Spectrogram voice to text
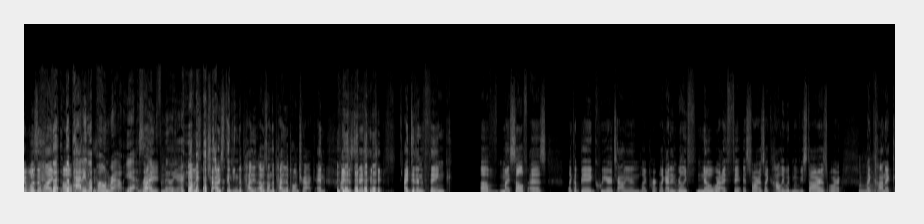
it wasn't like the, the oh, Patti LuPone route. Yes, I'm Right. familiar. I was try- I was thinking the Patti I was on the Patti LuPone track and I just didn't I didn't think of myself as like a big queer Italian like per- like I didn't really f- know where I fit as far as like Hollywood movie stars or Mhm. iconic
